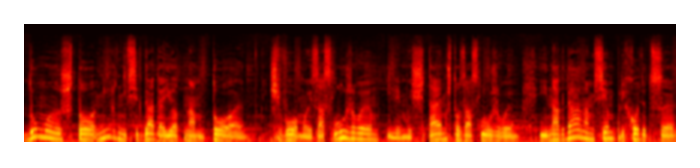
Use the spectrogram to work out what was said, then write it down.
Думаю, что мир не всегда дает нам то, чего мы заслуживаем, или мы считаем, что заслуживаем. И иногда нам всем приходится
